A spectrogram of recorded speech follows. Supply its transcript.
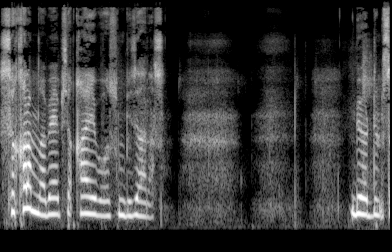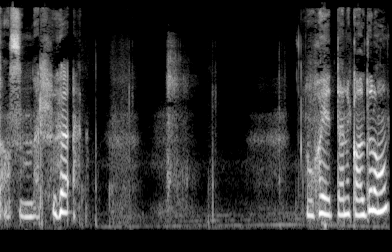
Sıkalım da be hepsi kaybolsun bizi arasın. Gördüm sansınlar. Oha yedi tane kaldı lan.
